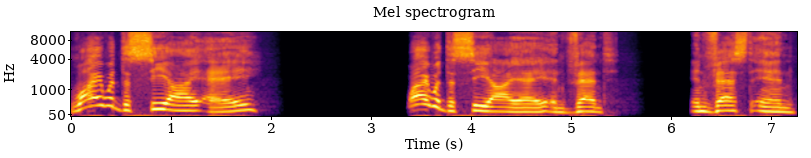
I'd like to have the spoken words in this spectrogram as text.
Why would the CIA why would the CIA invent invest in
